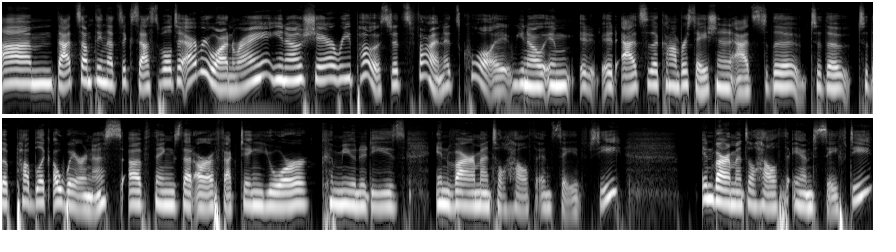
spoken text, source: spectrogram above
Um, that's something that's accessible to everyone, right? You know, share, repost. It's fun. It's cool. It, you know, it, it adds to the conversation. It adds to the to the to the public awareness of things that are affecting your community's environmental health and safety environmental health and safety.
